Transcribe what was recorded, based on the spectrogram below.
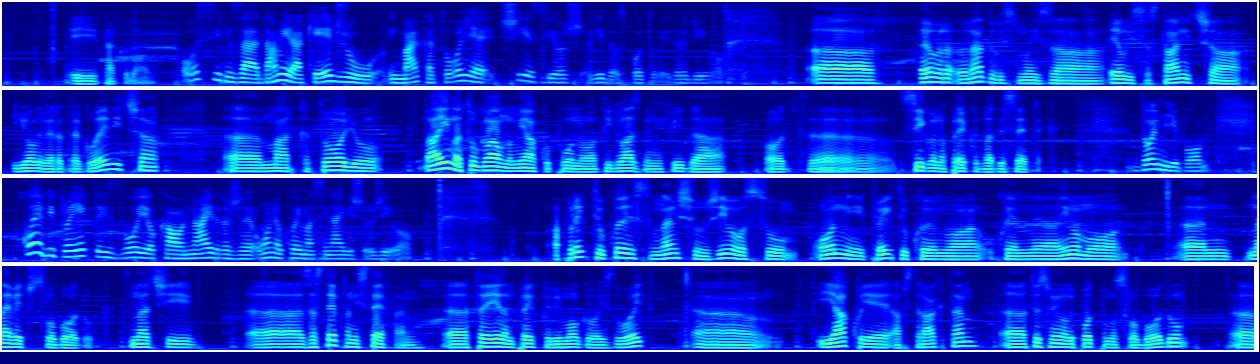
i tako dalje. Osim za Damira Keđu i Marka Tolje, čije si još video spotove izrađivao? Evo, radili smo i za Elvisa Stanića i Olivera Dragojevića, uh, Marka Tolju, a ima tu uglavnom jako puno tih glazbenih videa od sigurno preko dvadesetak. Dojmljivo. Koje bi projekte izdvojio kao najdraže, one u kojima si najviše uživao? A projekti u kojima sam najviše uživao su oni projekti u kojima, u kojem e, imamo najveću slobodu. Znači, uh, za Stefan i Stefan, to je jedan projekt koji bi mogao izdvojiti. Jako je abstraktan, tu smo imali potpunu slobodu,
